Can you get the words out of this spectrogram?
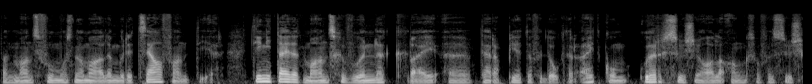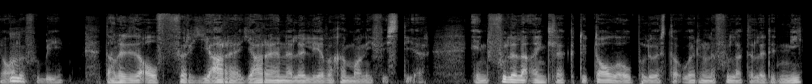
want mans voel mos nou maar hulle moet dit self hanteer. Teen die tyd dat mans gewoonlik by 'n terapeut of 'n dokter uitkom oor sosiale angs of 'n sosiale mm. fobie, dan het dit al vir jare, jare in hulle lewe gemanifesteer en voel hulle eintlik totaal hulpeloos daaroor en hulle voel dat hulle dit nie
